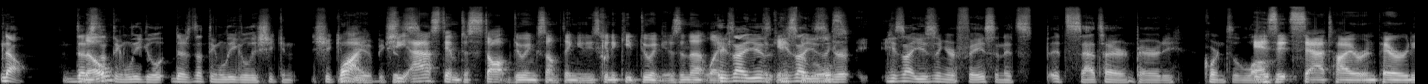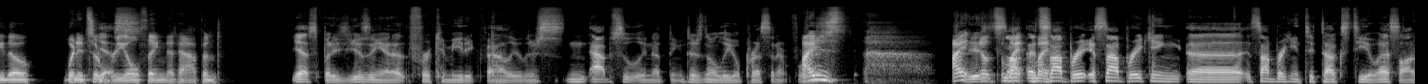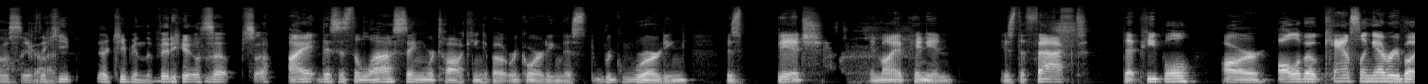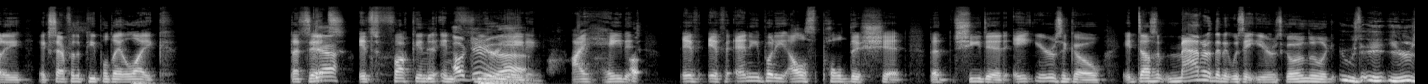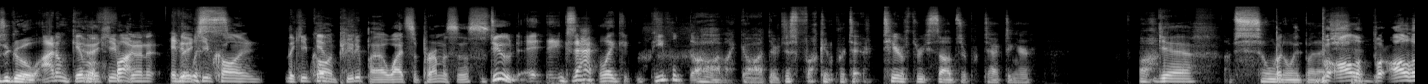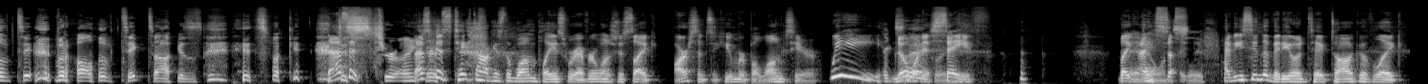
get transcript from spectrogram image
No, there's No? nothing legal. There's nothing legally she can she can Why? do because She asked him to stop doing something, and he's going to keep doing it. Isn't that like he's not using he's not using her he's not using her face, and it's it's satire and parody according to the law. Is it satire and parody though? When it's a Yes. real thing that happened? Yes, but he's using it for comedic value. There's absolutely nothing. There's no legal precedent for I it. just, I It's, my, not, it's not break. It's not breaking. Uh, it's not breaking TikTok's TOS. Obviously, Oh, if they keep they're keeping the videos up. So I this is the last thing we're talking about regarding this regarding this bitch, in my opinion, is the fact that people are all about canceling everybody except for the people they like. That's it. Yeah. It's fucking I'll give you that. infuriating. I hate it. Uh, if if anybody else pulled this shit that she did eight years ago, it doesn't matter that it was eight years ago, and they're like, it was eight years ago. I don't give they a keep fuck. doing it. If they it was keep calling. They keep calling PewDiePie a white supremacist. dude e- exact like people oh my god they're just fucking protect tier three subs are protecting her Fuck, Yeah, i'm so annoyed by that but all of but all of but all of TikTok is it's fucking That's it. destroying. that's because tiktok is the one place where everyone's just like our sense of humor belongs here we no one is safe like Yeah, no safe. have you seen the video on tiktok of like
